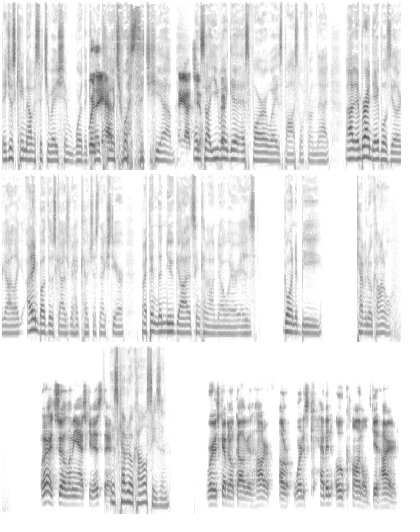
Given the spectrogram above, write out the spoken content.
They just came out of a situation where the Where they had- coach was the GM. I got you. And so you want to get as far away as possible from that. Uh, and Brian Daboll is the other guy. Like I think both those guys are going to head coaches next year. But I think the new guy that's going to come out of nowhere is going to be Kevin O'Connell. All right, so let me ask you this then: It's Kevin O'Connell season. Where does Kevin O'Connell get hired? Or where does Kevin O'Connell get hired?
